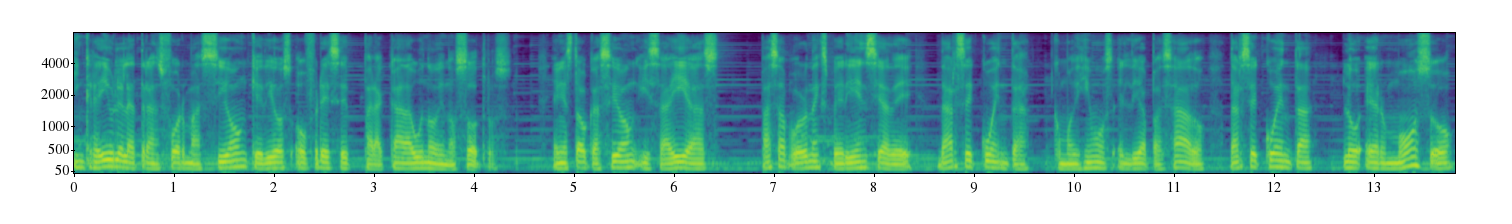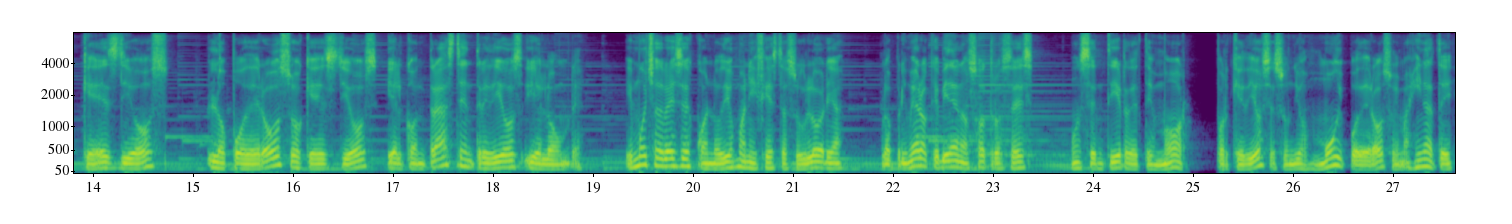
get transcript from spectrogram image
Increíble la transformación que Dios ofrece para cada uno de nosotros. En esta ocasión, Isaías pasa por una experiencia de darse cuenta, como dijimos el día pasado, darse cuenta lo hermoso que es Dios, lo poderoso que es Dios y el contraste entre Dios y el hombre. Y muchas veces cuando Dios manifiesta su gloria, lo primero que viene a nosotros es un sentir de temor, porque Dios es un Dios muy poderoso. Imagínate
